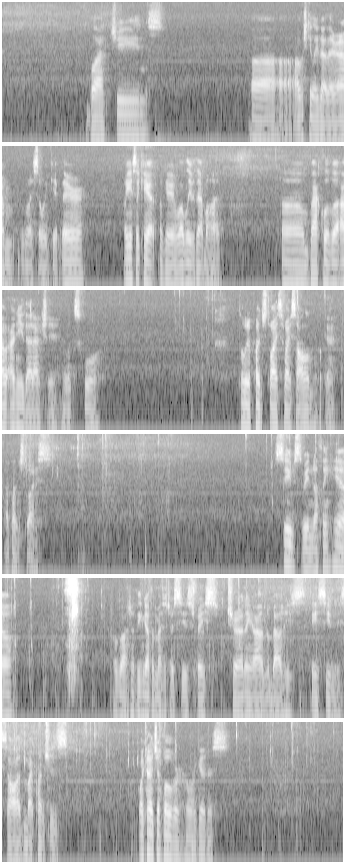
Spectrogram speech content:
Black jeans. Uh, I'm just gonna leave that there. I'm my sewing kit there. I guess I can't. Okay, well I'm leaving that behind. Um, baklava. I I need that actually. It looks cool. Told me to punch twice if I saw him. Okay, I punched twice. Seems to be nothing here. Oh gosh, I think he got the message. I see his face churning out and about. He's he seemed he saw my punches. Why can't I jump over? Oh my goodness.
